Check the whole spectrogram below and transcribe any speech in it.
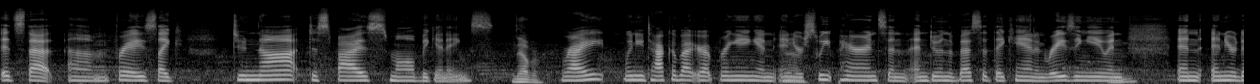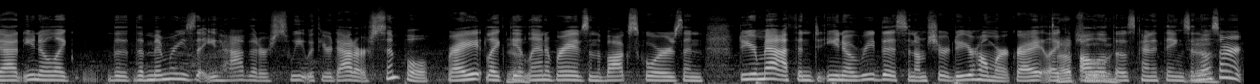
it's that um, phrase like do not despise small beginnings. Never. Right? When you talk about your upbringing and, and Yeah. your sweet parents and, and doing the best that they can and raising you and Mm-hmm. and and your dad, you know, like the, the memories that you have that are sweet with your dad are simple, right? Like the Atlanta Braves and the box scores and do your math and you know, read this and I'm sure do your homework, right? Like all of those kind of things. And Yeah. those aren't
